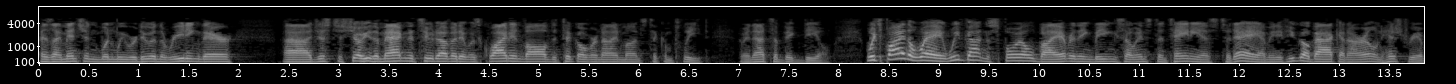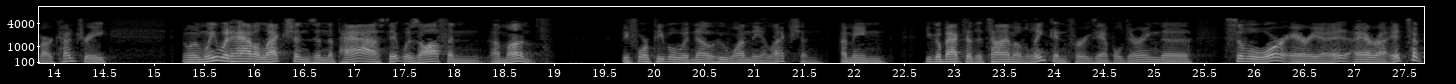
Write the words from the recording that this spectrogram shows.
As I mentioned when we were doing the reading there, uh, just to show you the magnitude of it, it was quite involved. It took over nine months to complete. I mean, that's a big deal. Which, by the way, we've gotten spoiled by everything being so instantaneous today. I mean, if you go back in our own history of our country, when we would have elections in the past, it was often a month before people would know who won the election. I mean, you go back to the time of Lincoln, for example, during the Civil War era, era it took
